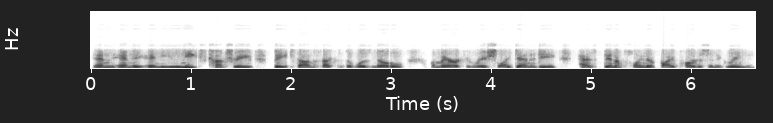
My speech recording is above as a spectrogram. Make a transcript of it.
and, and, and a unique country based on the fact that there was no American racial identity has been a point of bipartisan agreement.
